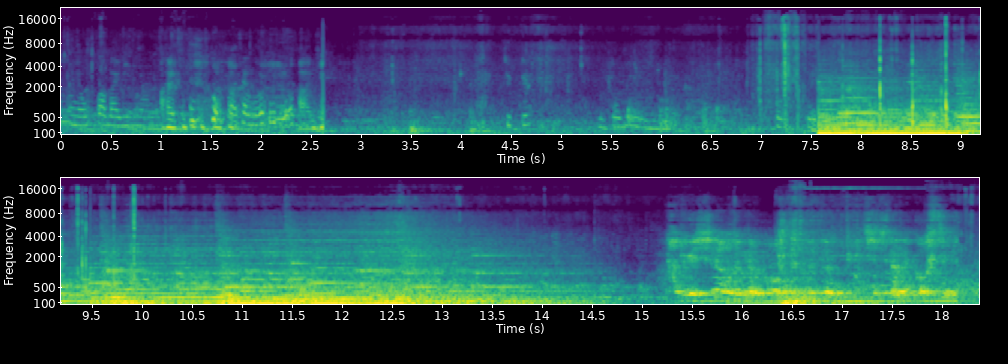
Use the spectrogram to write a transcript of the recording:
처음에 오빠 말안 돼. 오빠 잘 모르겠어. 가족이 신하고 된다고 또 미치진 않을 것 같습니다.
